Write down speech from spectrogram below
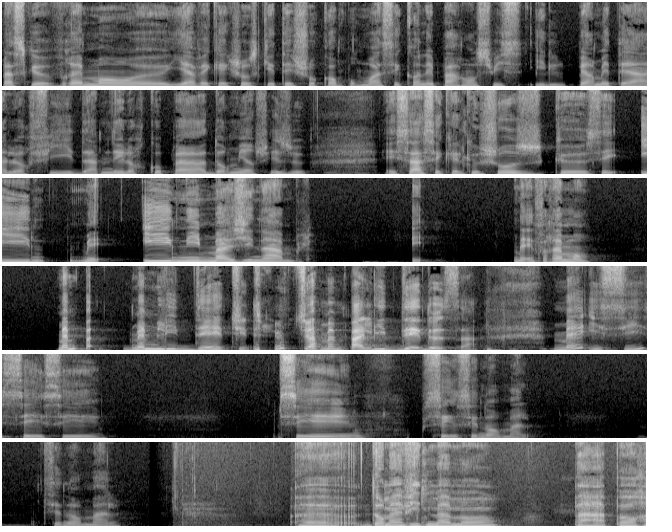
Parce que vraiment, euh, il y avait quelque chose qui était choquant pour moi, c'est quand les parents suisses, ils permettaient à leurs filles d'amener leurs copains à dormir chez eux. Et ça, c'est quelque chose que c'est inimaginable. Mais vraiment. Même, même l'idée, tu n'as même pas l'idée de ça. Mais ici, c'est normal. C'est normal. Euh, dans ma vie de maman, par rapport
